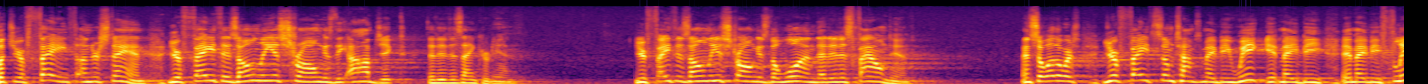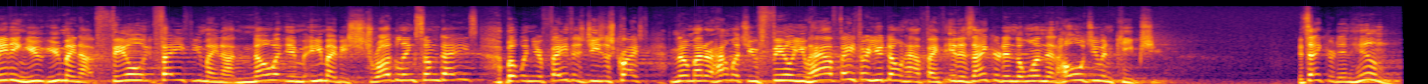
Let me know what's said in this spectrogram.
But your faith, understand, your faith is only as strong as the object that it is anchored in. Your faith is only as strong as the one that it is found in. And so, in other words, your faith sometimes may be weak, it may be, it may be fleeting. You, you may not feel faith, you may not know it, you, you may be struggling some days. But when your faith is Jesus Christ, no matter how much you feel you have faith or you don't have faith, it is anchored in the one that holds you and keeps you. It's anchored in Him,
